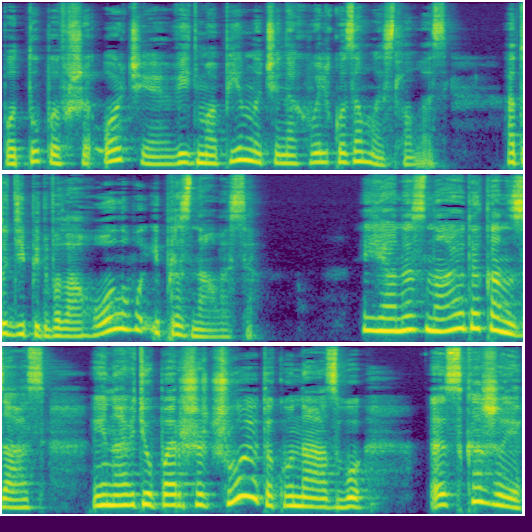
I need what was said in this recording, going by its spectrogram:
Потупивши очі, відьма півночі на хвильку замислилась, а тоді підвела голову і призналася. Я не знаю, де Канзас, і навіть уперше чую таку назву. Е, скажи,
